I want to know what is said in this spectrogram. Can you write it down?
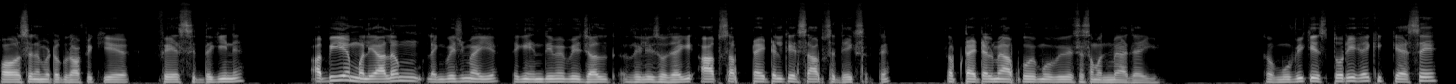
और सिनेमाटोग्राफी की फेस सिद्दगी ने। अभी ये मलयालम लैंग्वेज में आई है, लेकिन हिंदी में भी जल्द रिलीज़ हो जाएगी। आप सब टाइटल के हिसाब से देख सकते हैं। सब टाइटल में आपको मूवी वैसे समझ में आ जाएगी। तो मूवी की स्टोरी है कि कैसे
